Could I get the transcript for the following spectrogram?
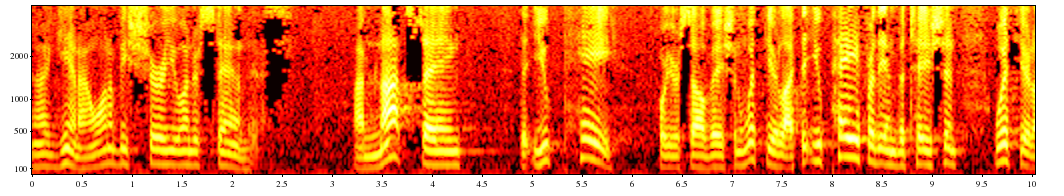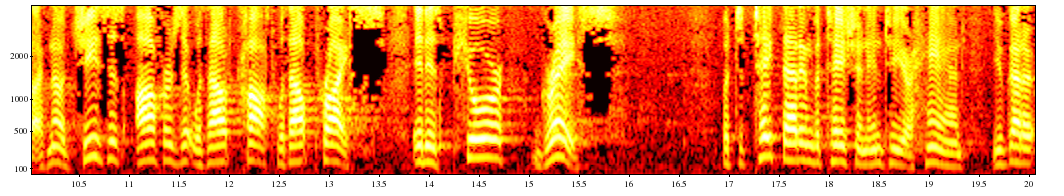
Now, again, I want to be sure you understand this. I'm not saying that you pay for your salvation with your life, that you pay for the invitation with your life. No, Jesus offers it without cost, without price. It is pure grace. But to take that invitation into your hand, you've got to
